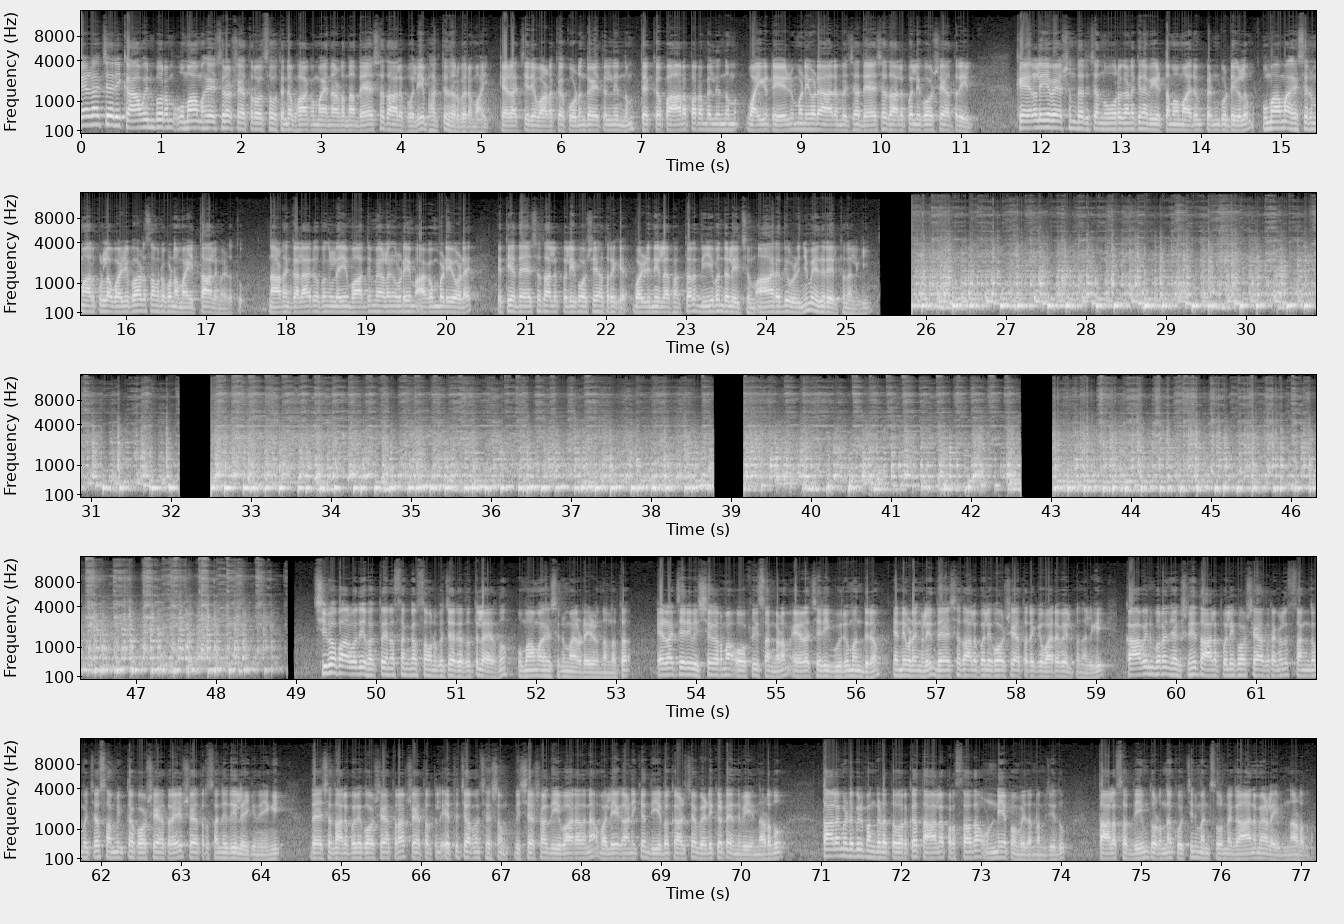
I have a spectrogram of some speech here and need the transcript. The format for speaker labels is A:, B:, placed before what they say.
A: ഏഴാച്ചേരി കാവിൻപുറം ഉമാമഹേശ്വര ക്ഷേത്രോത്സവത്തിന്റെ ഭാഗമായി നടന്ന ദേശതാലപ്പൊലി ഭക്തി നിർഭരമായി ഏഴാച്ചേരി വടക്ക് കൊടുങ്കയത്തിൽ നിന്നും തെക്ക് പാറപ്പറമ്പിൽ നിന്നും വൈകിട്ട് ഏഴു മണിയോടെ ആരംഭിച്ച ദേശതാലപ്പൊലി ഘോഷയാത്രയിൽ കേരളീയ വേഷം ധരിച്ച നൂറുകണക്കിന് വീട്ടമ്മമാരും പെൺകുട്ടികളും ഉമാമഹേശ്വരന്മാർക്കുള്ള വഴിപാട് സമർപ്പണമായി താലമെടുത്തു. നാടൻ കലാരൂപങ്ങളുടെയും വാദ്യമേളങ്ങളുടെയും അകമ്പടിയോടെ എത്തിയ ദേശതാലപ്പൊലി ഘോഷയാത്രയ്ക്ക് വഴിനീള ഭക്തർ ദീപം തെളിയിച്ചും ആരതി ഒഴിഞ്ഞും എതിരേൽപ്പ് നൽകി. ശിവപാർവതി ഭക്തജന സംഘം സമർപ്പിച്ച രഥത്തിലായിരുന്നു ഉമാമഹേശ്വരന്മാരുടെ എഴുന്നള്ളത്ത്. ഏഴാച്ചേരി വിശ്വകർമ്മ ഓഫീസ് അങ്കണം ഏഴാച്ചേരി ഗുരുമന്ദിരം എന്നിവിടങ്ങളിൽ ദേശ താലപ്പൊലി ഘോഷയാത്രയ്ക്ക് വരവേൽപ്പ് നൽകി. കാവിൻപുറം ജംഗ്ഷനിൽ താലപ്പൊലി ഘോഷയാത്രകൾ സംഗമിച്ച സംയുക്ത ഘോഷയാത്രയെ ക്ഷേത്ര സന്നിധിയിലേക്ക് നീങ്ങി. ദേശ താലപ്പൊലി ഘോഷയാത്ര ക്ഷേത്രത്തിൽ എത്തിച്ചേർന്ന ശേഷം വിശേഷ ദീപാരാധന വലിയ കാണിക്ക ദീപക്കാഴ്ച വെടിക്കെട്ട് എന്നിവയും നടന്നു. താലമെടുപ്പിൽ പങ്കെടുത്തവർക്ക് താലപ്രസാദ ഉണ്ണിയപ്പം വിതരണം ചെയ്തു. താലസദ്യയും തുടർന്ന് കൊച്ചിൻ മൻസൂറിന്റെ ഗാനമേളയും നടന്നു.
